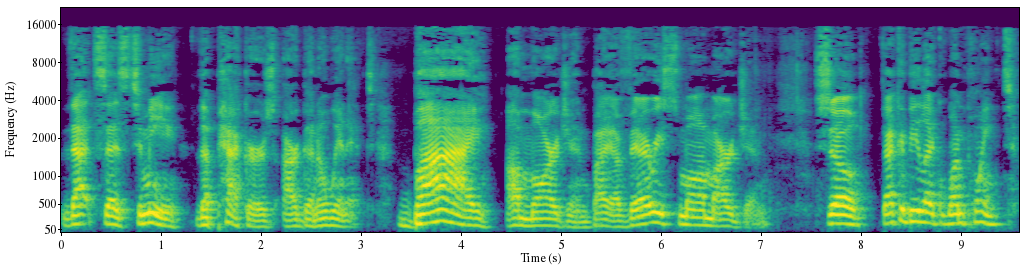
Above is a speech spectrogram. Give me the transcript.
that says to me the Packers are going to win it by a margin, by a very small margin. So that could be like one point.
